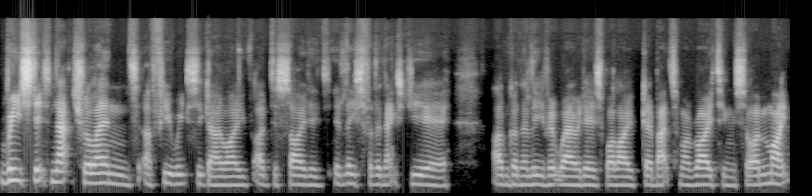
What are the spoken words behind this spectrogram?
reached its natural end a few weeks ago. I, I've decided, at least for the next year, I'm going to leave it where it is while I go back to my writing. So I might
